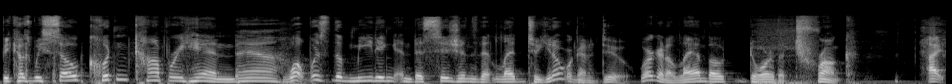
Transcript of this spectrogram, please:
because we so couldn't comprehend Yeah. what was the meeting and decisions that led to, you know what we're going to do? We're going to Lambo door the trunk. I,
